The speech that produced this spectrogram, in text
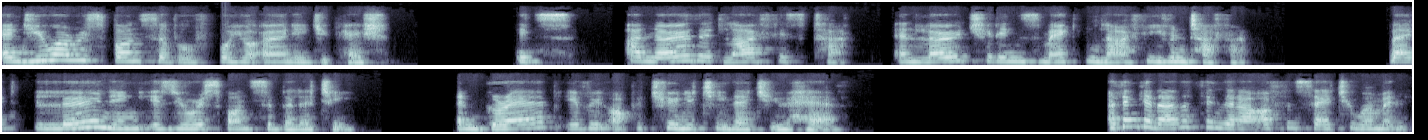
and you are responsible for your own education. It's, I know that life is tough and load shedding making life even tougher, but learning is your responsibility and grab every opportunity that you have. I think another thing that I often say to women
